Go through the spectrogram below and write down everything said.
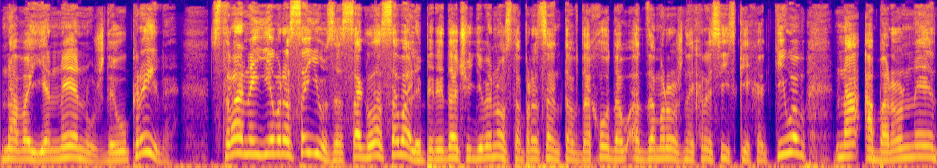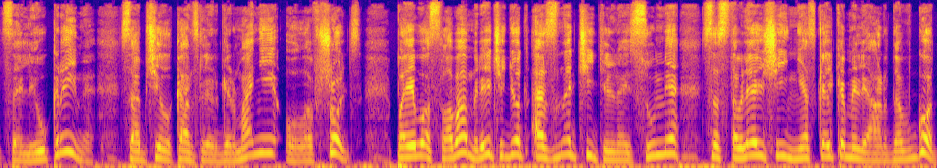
на военные нужды Украины. Страны Евросоюза согласовали передачу 90% доходов от замороженных российских активов на оборонные цели Украины, сообщил канцлер Германии Олаф Шольц. По его словам, речь идет о значительной сумме, составляющей несколько миллиардов в год.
